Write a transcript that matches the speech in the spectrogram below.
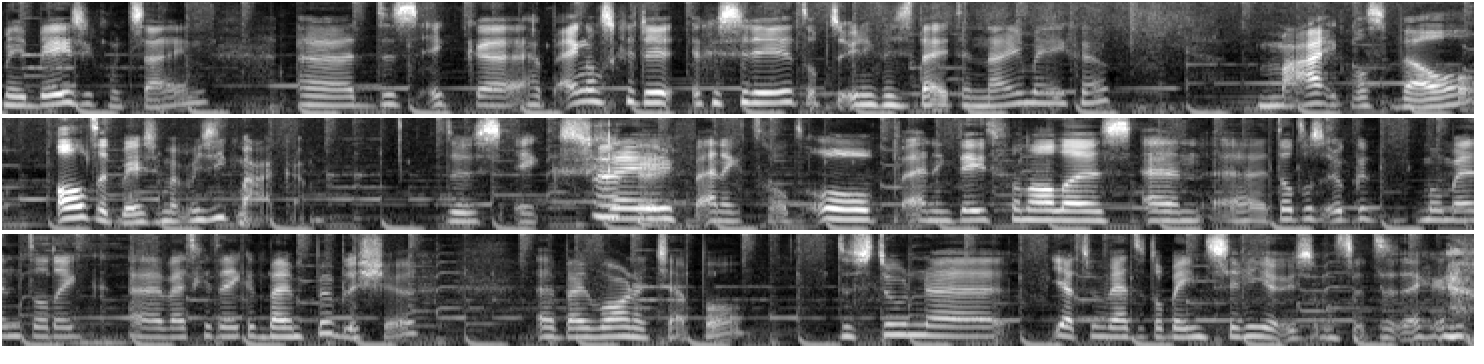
mee bezig moet zijn. Dus ik heb Engels gestudeerd op de Universiteit in Nijmegen. Maar ik was wel altijd bezig met muziek maken. Dus ik schreef en ik trad op en ik deed van alles. En eh, dat was ook het moment dat ik eh, werd getekend bij een publisher. eh, bij Warner Chappell. Dus toen, ja, toen werd het opeens serieus, om het zo te zeggen.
